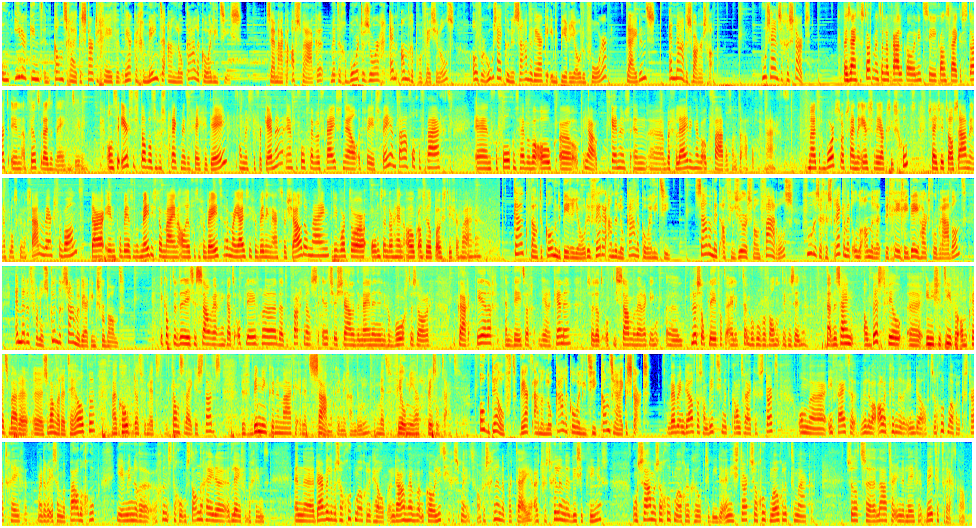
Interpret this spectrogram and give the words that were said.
Om ieder kind een kansrijke start te geven werken gemeenten aan lokale coalities. Zij maken afspraken met de geboortezorg en andere professionals over hoe zij kunnen samenwerken in de periode voor, tijdens en na de zwangerschap. Hoe zijn ze gestart? Wij zijn gestart met een lokale coalitie Kansrijke Start in april 2019. Onze eerste stap was een gesprek met de GGD om eens te verkennen. En vervolgens hebben we vrij snel het VSV aan tafel gevraagd. En vervolgens hebben we ook uh, ja, kennis en uh, begeleiding hebben we ook VAROS aan tafel gevraagd. Vanuit de geboortezorg zijn de eerste reacties goed. Zij zitten al samen in een verloskundig samenwerksverband. Daarin proberen ze op het medisch domein al heel veel te verbeteren. Maar juist die verbinding naar het sociaal domein, die wordt door ons en door hen ook als heel positief ervaren. Kuik bouwt de komende periode verder aan de lokale coalitie. Samen met adviseurs van VAROS voeren ze gesprekken met onder andere de GGD Hart voor Brabant en met het Verloskundig Samenwerkingsverband. Ik hoop dat deze samenwerking gaat opleveren dat de partners in het sociale domein en in de geboortezorg elkaar eerder en beter leren kennen, zodat ook die samenwerking een plus oplevert eigenlijk ten behoeve van de gezinnen. Nou, er zijn al best veel uh, initiatieven om kwetsbare uh, zwangeren te helpen, maar ik hoop dat we met de kansrijke start de verbinding kunnen maken en het samen kunnen gaan doen met veel meer resultaat. Ook Delft werkt aan een lokale coalitie Kansrijke Start. We hebben in Delft als ambitie met kansrijke start om uh, in feite willen we alle kinderen in Delft zo goed mogelijke start geven. Maar er is een bepaalde groep die in mindere gunstige omstandigheden het leven begint. En uh, daar willen we zo goed mogelijk helpen. En daarom hebben we een coalitie gesmeed van verschillende partijen uit verschillende disciplines om samen zo goed mogelijk hulp te bieden en die start zo goed mogelijk te maken. Zodat ze later in het leven beter terechtkomen.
